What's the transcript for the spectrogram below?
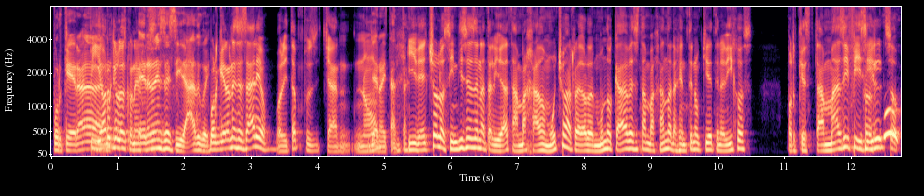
Porque era peor que los conejos. Era necesidad, güey. Porque era necesario. Ahorita, pues ya no. Ya no hay tanta. Y de hecho, los índices de natalidad han bajado mucho alrededor del mundo. Cada vez están bajando. La gente no quiere tener hijos porque está más difícil. Uh.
